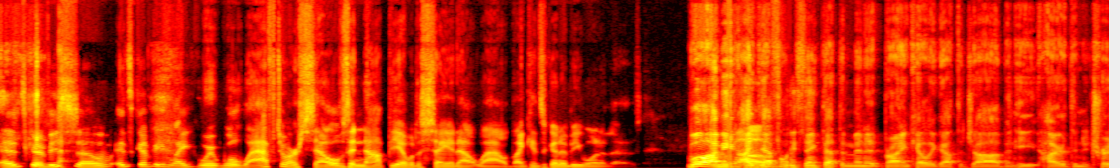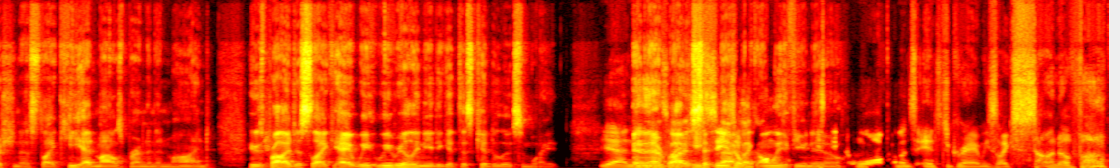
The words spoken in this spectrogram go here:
and it's going to be so. It's going to be like we will laugh to ourselves and not be able to say it out loud. Like it's going to be one of those. Well, I mean, I um, definitely think that the minute Brian Kelly got the job and he hired the nutritionist, like he had Myles Brennan in mind. He was probably just like, "Hey, we we really need to get this kid to lose some weight." Yeah, and then, and then everybody's like, sitting back a, like, only if you knew. walk on Instagram. He's like, son of a.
